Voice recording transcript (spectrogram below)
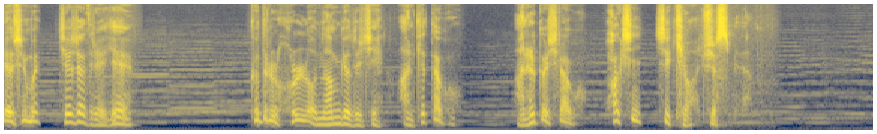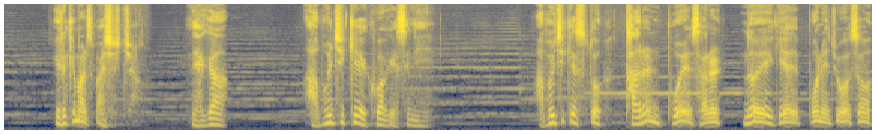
예수님의 제자들에게 그들을 홀로 남겨두지 않겠다고, 않을 것이라고 확신시켜 주셨습니다. 이렇게 말씀하셨죠. 내가 아버지께 구하겠으니 아버지께서도 다른 보혜사를 너에게 보내주어서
